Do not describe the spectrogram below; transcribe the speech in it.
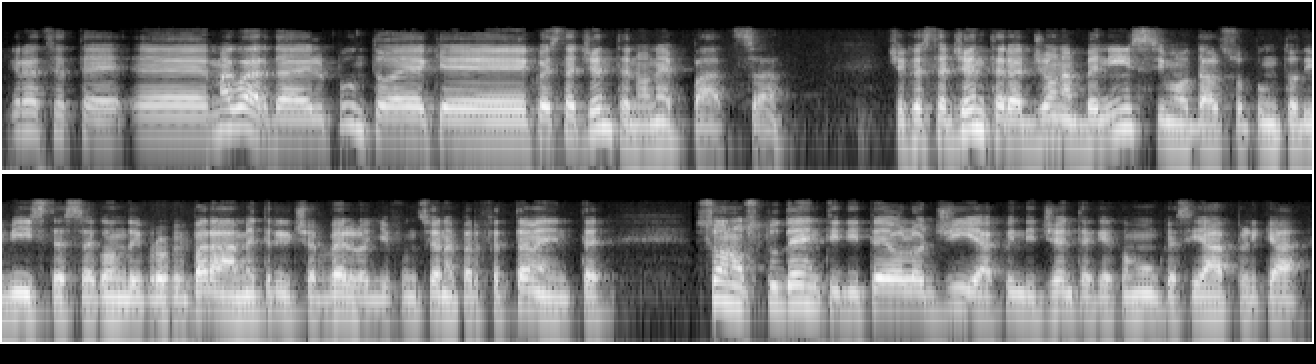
Grazie a te. Eh, ma guarda, il punto è che questa gente non è pazza. Cioè, questa gente ragiona benissimo dal suo punto di vista e secondo i propri parametri, il cervello gli funziona perfettamente. Sono studenti di teologia, quindi gente che comunque si applica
